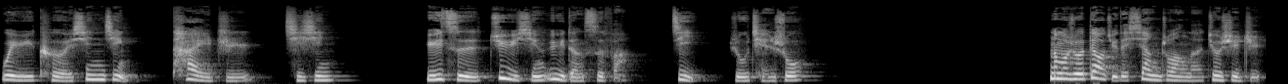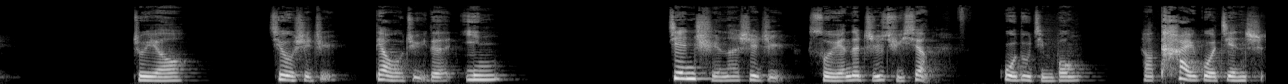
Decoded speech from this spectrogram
位于可心境，太直其心。于此具行欲等四法，即如前说。那么说调举的相状呢，就是指，注意哦，就是指调举的音。坚持呢，是指。所缘的直取向过度紧绷，然后太过坚持，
